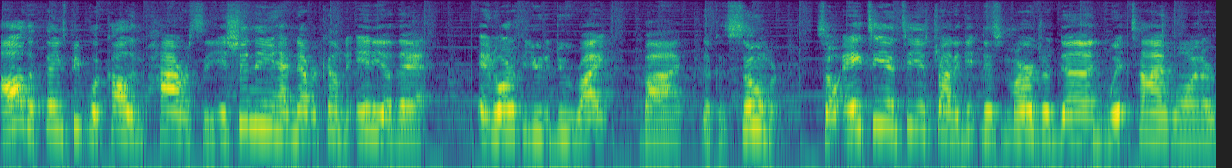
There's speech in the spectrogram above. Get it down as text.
all the things people are calling piracy. It shouldn't even have never come to any of that in order for you to do right by the consumer. So AT&T is trying to get this merger done with Time Warner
